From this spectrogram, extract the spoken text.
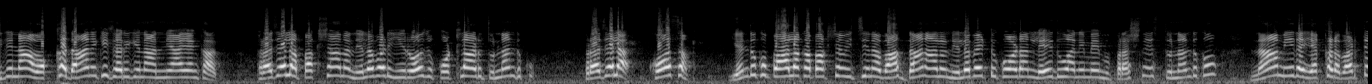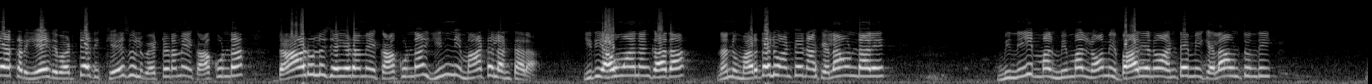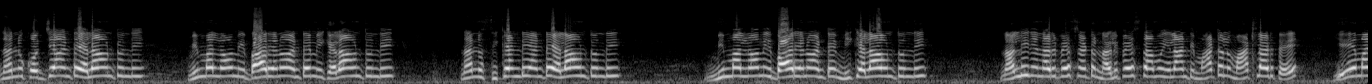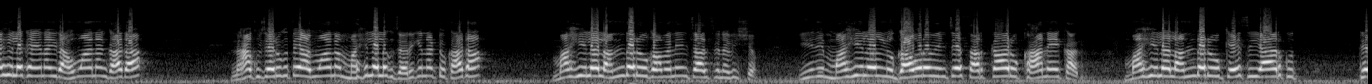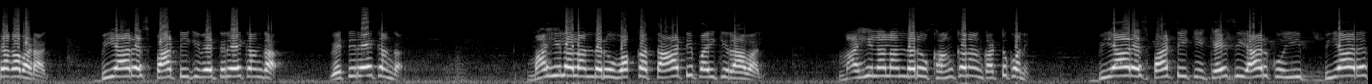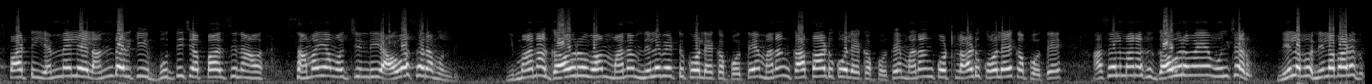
ఇది నా ఒక్కదానికి జరిగిన అన్యాయం కాదు. ప్రజల పక్షాన నిలబడి ఈరోజు కొట్లాడుతున్నందుకు ప్రజల కోసం ఎందుకు పాలక పక్షం ఇచ్చిన వాగ్దానాలు నిలబెట్టుకోవడం లేదు అని మేము ప్రశ్నిస్తున్నందుకు నా మీద ఎక్కడ పడితే అక్కడ ఏది పడితే అది కేసులు పెట్టడమే కాకుండా దాడులు చేయడమే కాకుండా ఇన్ని మాటలు అంటారా ఇది అవమానం కాదా? నన్ను మరదలు అంటే నాకు ఎలా ఉండాలి? మీ మిమ్మల్నో మీ భార్యనో అంటే మీకు ఎలా ఉంటుంది? నన్ను కొజ్జా అంటే ఎలా ఉంటుంది? మిమ్మల్నో మీ భార్యనో అంటే మీకు ఎలా ఉంటుంది? నన్ను సికండి అంటే ఎలా ఉంటుంది? మిమ్మల్నో మీ భార్యనో అంటే మీకు ఎలా ఉంటుంది? నల్లిని నలిపేసినట్టు నలిపేస్తాము ఇలాంటి మాటలు మాట్లాడితే ఏ మహిళకైనా ఇది అవమానం కాదా? నాకు జరిగితే అవమానం మహిళలకు జరిగినట్టు కాదా? మహిళలందరూ గమనించాల్సిన విషయం ఇది మహిళలను గౌరవించే సర్కారు కానే కాదు. మహిళలందరూ కేసీఆర్కు తిరగబడాలి. బీఆర్ఎస్ పార్టీకి వ్యతిరేకంగా వ్యతిరేకంగా మహిళలందరూ ఒక్క తాటిపైకి రావాలి. మహిళలందరూ కంకణం కట్టుకొని బీఆర్ఎస్ పార్టీకి కేసీఆర్కు ఈ బీఆర్ఎస్ పార్టీ ఎమ్మెల్యేలందరికీ బుద్ధి చెప్పాల్సిన సమయం వచ్చింది అవసరం ఉంది. మన గౌరవం మనం నిలబెట్టుకోలేకపోతే మనం కాపాడుకోలేకపోతే మనం కొట్లాడుకోలేకపోతే అసలు మనకు గౌరవమే ఉంచరు నిలబ నిలబడదు.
